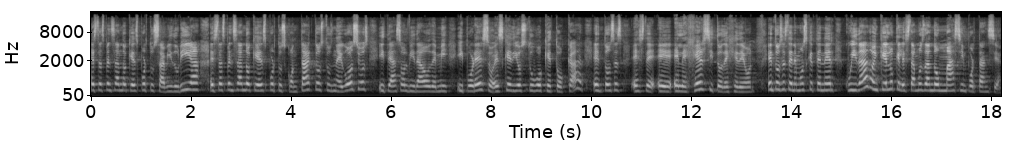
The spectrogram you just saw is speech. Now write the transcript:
estás pensando que es por tu sabiduría, estás pensando que es por tus contactos, tus negocios y te has olvidado de mí. Y por eso es que Dios tuvo que tocar entonces este eh, el ejército de Gedeón. Entonces tenemos que tener cuidado en qué es lo que le estamos dando más importancia.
